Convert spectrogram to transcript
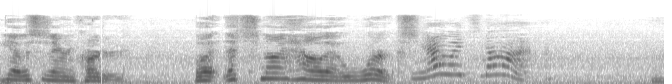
Yeah, this is Aaron Carter, but that's not how that works. No, it's not. Hmm.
